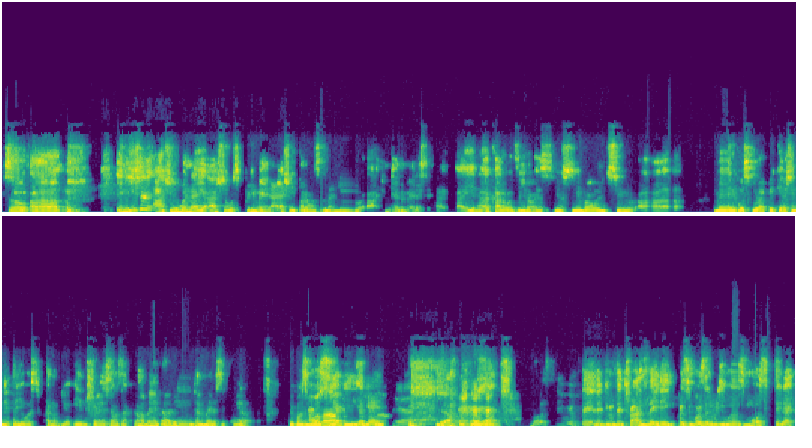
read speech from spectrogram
So uh initially, actually, when I actually was pre-med, I actually thought I was going to do uh, internal medicine. I, I, you know, I kind of was, you know, as you, you go into uh, medical school application if it was kind of your interest. I was like, oh, maybe I'll do internal medicine, you know, because mostly like, again, yeah, yeah, yeah. mostly with the, the, the translating because it wasn't really, it was mostly like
